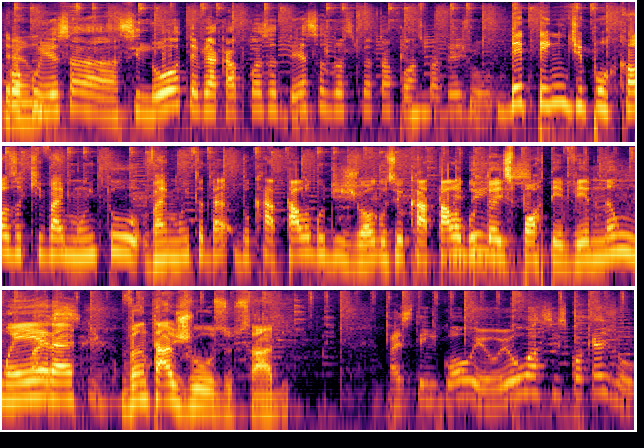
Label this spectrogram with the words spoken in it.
que eu Adrian. conheço assinou a TV a cabo por causa dessas duas plataformas pra ver jogo. Depende por causa que vai muito, vai muito da- do catálogo de jogos e o catálogo da isso. Sport TV não era Mas- vantajoso, sabe? Mas tem igual eu. Eu assisto qualquer jogo.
